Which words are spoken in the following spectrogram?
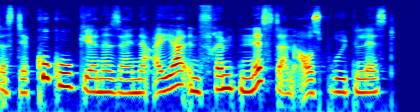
dass der Kuckuck gerne seine Eier in fremden Nestern ausbrüten lässt.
